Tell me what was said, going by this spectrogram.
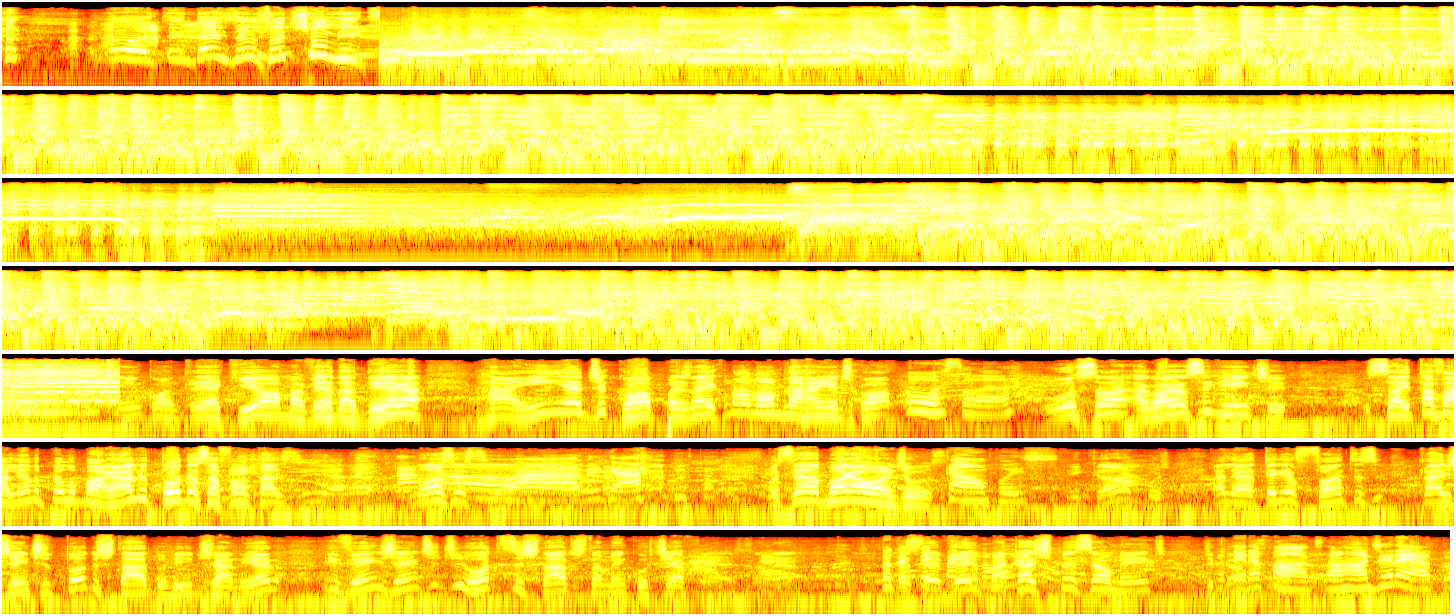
Oh, tem 10 anos só de show mix. aqui, ó, uma verdadeira rainha de copas, né? E como é o nome da rainha de copas? Úrsula. Úrsula, agora é o seguinte, isso aí tá valendo pelo baralho todo essa fantasia, né? Nossa Senhora. Ah, obrigada. Você mora onde, Úrsula? Campos. Em Campos? Olha, a Tere Fantasy traz gente de todo o estado do Rio de Janeiro e vem gente de outros estados também curtir a festa, né? Tô com a Você veio pra cá especialmente de Campos. Elefantes. Aham, direto.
